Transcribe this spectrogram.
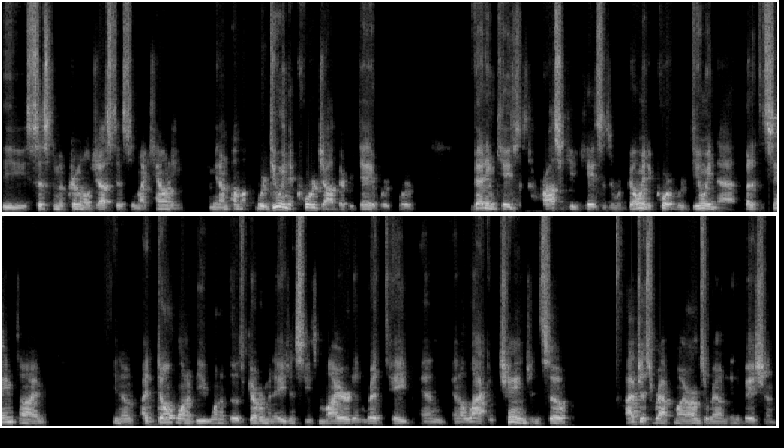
the system of criminal justice in my county. I mean, I'm, I'm, we're doing the core job every day. We're, we're vetting cases and prosecuting cases, and we're going to court. We're doing that, but at the same time, you know, I don't want to be one of those government agencies mired in red tape and and a lack of change. And so, I've just wrapped my arms around innovation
